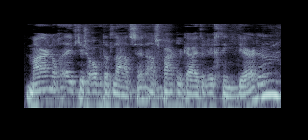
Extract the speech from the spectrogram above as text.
Maar nog eventjes over dat laatste, de aansprakelijkheid richting derden.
